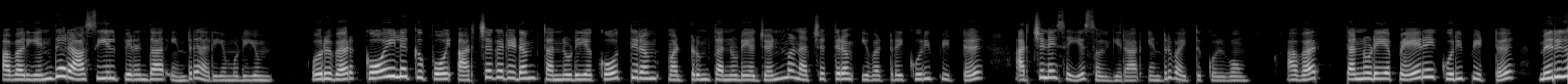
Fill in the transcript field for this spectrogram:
அவர் எந்த ராசியில் பிறந்தார் என்று அறிய முடியும். ஒருவர் கோயிலுக்கு போய் அர்ச்சகரிடம் தன்னுடைய கோத்திரம் மற்றும் தன்னுடைய ஜென்ம நட்சத்திரம் இவற்றை குறிப்பிட்டு அர்ச்சனை செய்ய சொல்கிறார் என்று வைத்துக்கொள்வோம் அவர் தன்னுடைய பெயரை குறிப்பிட்டு மிருக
